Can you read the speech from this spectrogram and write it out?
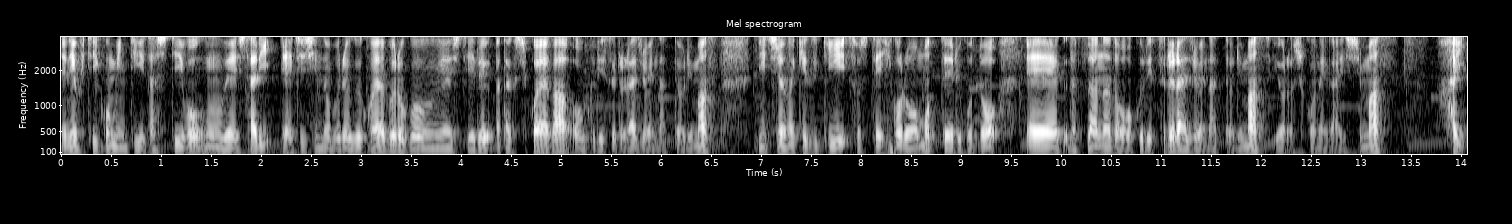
NFT コミュニティザシティを運営したり、えー、自身のブログ小屋ブログを運営している私小屋がお送りするラジオになっております。日常の気づきそして日頃思っていること、えー、雑談などをお送りするラジオになっております。よろしくお願いします。はい、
